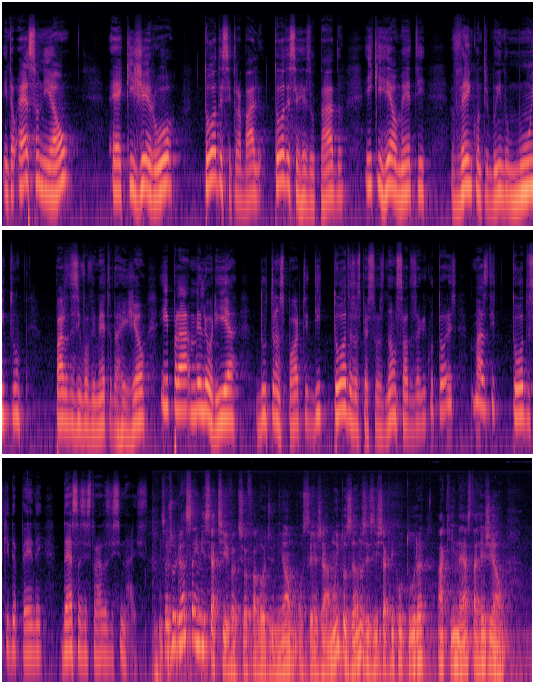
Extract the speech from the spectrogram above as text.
Então, essa união é que gerou todo esse trabalho, todo esse resultado e que realmente vem contribuindo muito para o desenvolvimento da região e para a melhoria do transporte de todas as pessoas, não só dos agricultores, mas de todos que dependem dessas estradas vicinais. Seu Júlio, essa iniciativa que o senhor falou de união, ou seja, há muitos anos existe agricultura aqui nesta região.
